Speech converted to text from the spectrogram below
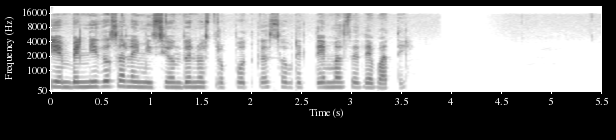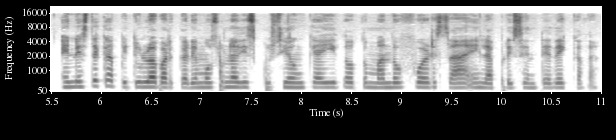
Bienvenidos a la emisión de nuestro podcast sobre temas de debate. En este capítulo abarcaremos una discusión que ha ido tomando fuerza en la presente década.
